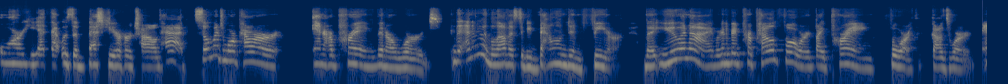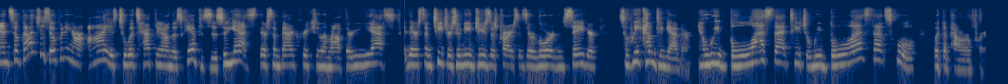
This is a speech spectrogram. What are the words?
or yet that was the best year her child had. So much more power in our praying than our words. The enemy would love us to be bound in fear. But you and I, we're going to be propelled forward by praying forth God's word. And so God's just opening our eyes to what's happening on those campuses. So, yes, there's some bad curriculum out there. Yes, there's some teachers who need Jesus Christ as their Lord and Savior. So, we come together and we bless that teacher, we bless that school with the power of prayer.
